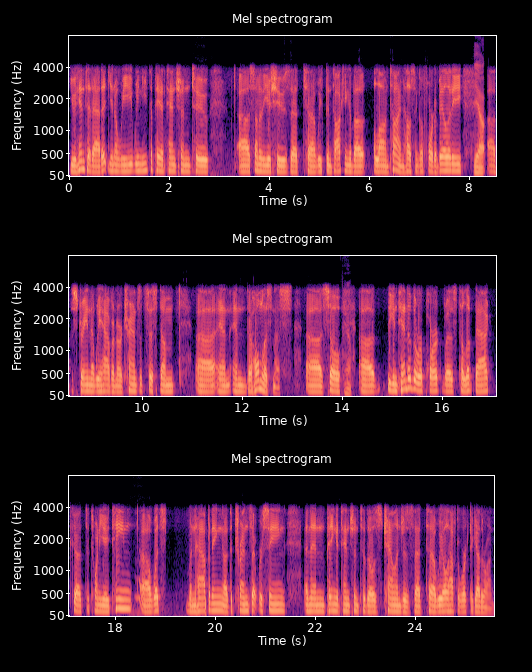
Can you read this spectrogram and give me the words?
you hinted at it, you know we we need to pay attention to uh, some of the issues that uh, we've been talking about a long time housing affordability, yeah. uh, the strain that we have in our transit system, uh, and, and the homelessness. Uh, so, yeah. Uh, the intent of the report was to look back to 2018, what's been happening, the trends that we're seeing, and then paying attention to those challenges that we all have to work together on.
